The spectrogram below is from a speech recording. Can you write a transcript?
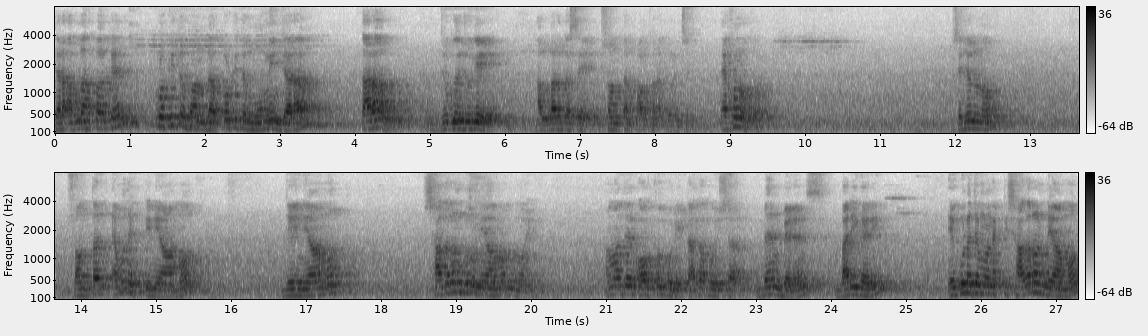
যারা আল্লাহ পাকের প্রকৃত বান্দা, প্রকৃত মমিন যারা, তারাও যুগে যুগে আল্লাহর কাছে সন্তান প্রার্থনা করেছেন। এখনও করে। সেজন্য সন্তান এমন একটি নিয়ামক যে নিয়ামক সাধারণ কোনো নিয়ামক নয়। আমাদের অর্থ করি, টাকা পয়সা ব্যাংক ব্যালেন্স বাড়ি গাড়ি, এগুলো যেমন একটি সাধারণ নিয়ামক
